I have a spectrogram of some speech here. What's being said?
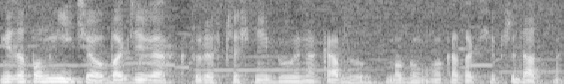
Nie zapomnijcie o badziewiach, które wcześniej były na kablu, mogą okazać się przydatne.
